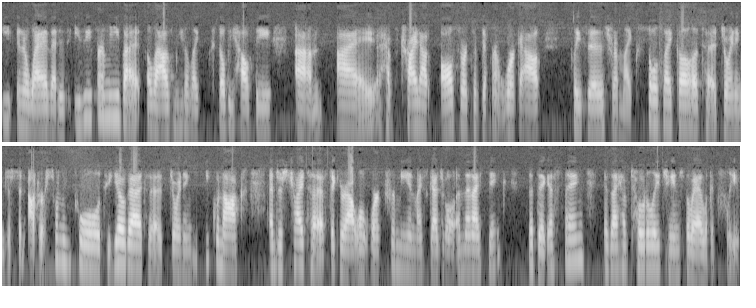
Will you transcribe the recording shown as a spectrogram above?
eat in a way that is easy for me, but allows me to like still be healthy. Um, I have tried out all sorts of different workout places from like Soul Cycle to joining just an outdoor swimming pool to yoga to joining Equinox and just tried to figure out what worked for me in my schedule. And then I think the biggest thing is I have totally changed the way I look at sleep.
